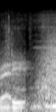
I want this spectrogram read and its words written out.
ready.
